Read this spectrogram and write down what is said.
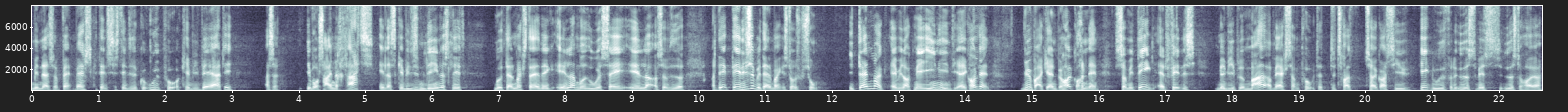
men altså, hvad, hvad skal den selvstændighed gå ud på, og kan vi være det altså, i vores egen ret, eller skal vi ligesom læne os lidt mod Danmark stadigvæk, eller mod USA, eller og så videre. Og det, det er ligesom i Danmark en stor diskussion. I Danmark er vi nok mere enige, end de er i Grønland. Vi vil bare gerne beholde Grønland som en del af et fælles, men vi er blevet meget opmærksomme på, det, det tror jeg, tør jeg godt sige, helt ude fra det yderste venstre til yderste højre.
